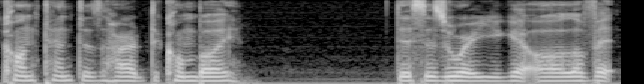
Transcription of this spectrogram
content is hard to come by. This is where you get all of it.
